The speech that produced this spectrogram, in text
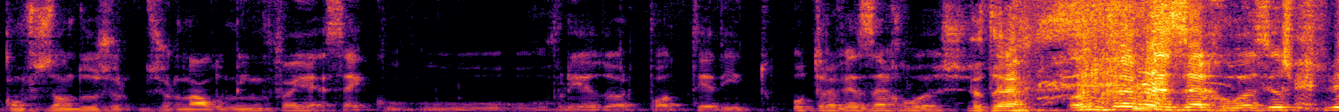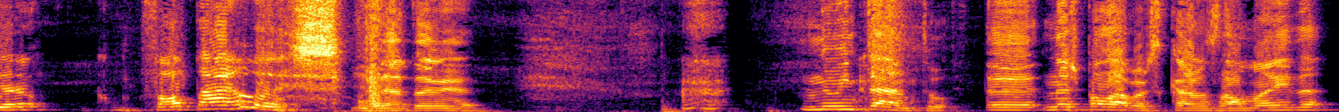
confusão do, do Jornal Domingo foi essa, é que o, o- o vereador pode ter dito outra vez arroz. Outra- Outra vez arroz, eles perceberam que falta arroz. Exatamente. No entanto, eh, nas palavras de Carlos Almeida,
